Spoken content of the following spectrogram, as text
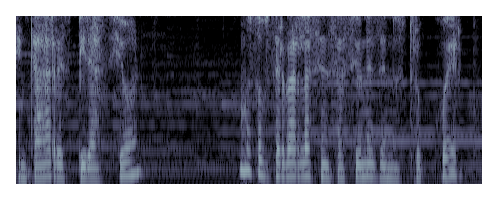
En cada respiración vamos a observar las sensaciones de nuestro cuerpo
